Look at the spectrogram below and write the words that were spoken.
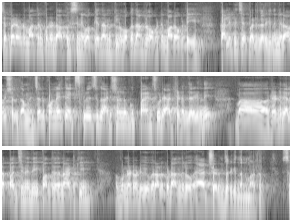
చెప్పేటప్పుడు మాత్రం కొన్ని టాపిక్స్ని ఒకే దాంట్లో ఒక దాంట్లో ఒకటి మరొకటి కలిపి చెప్పడం జరిగింది. మీరు ఆ విషయాలు గమనించాలి. కొన్ని అయితే ఎక్స్క్లూజివ్గా అడిషనల్ పాయింట్స్ కూడా యాడ్ చేయడం జరిగింది. రెండు వేల పద్దెనిమిది పంతొమ్మిది నాటికి ఉన్నటువంటి వివరాలు కూడా అందులో యాడ్ చేయడం జరిగిందనమాట సో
